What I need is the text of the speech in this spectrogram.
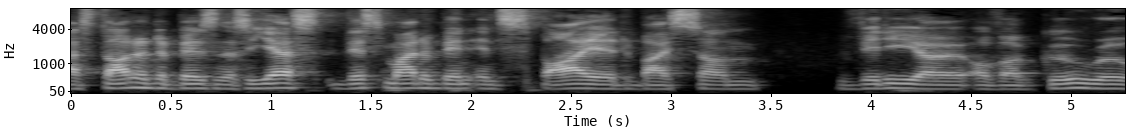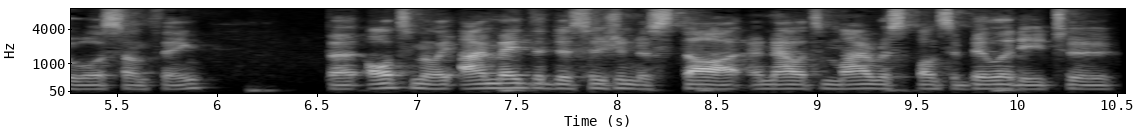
I started a business. Yes, this might have been inspired by some video of a guru or something, but ultimately I made the decision to start. And now it's my responsibility to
